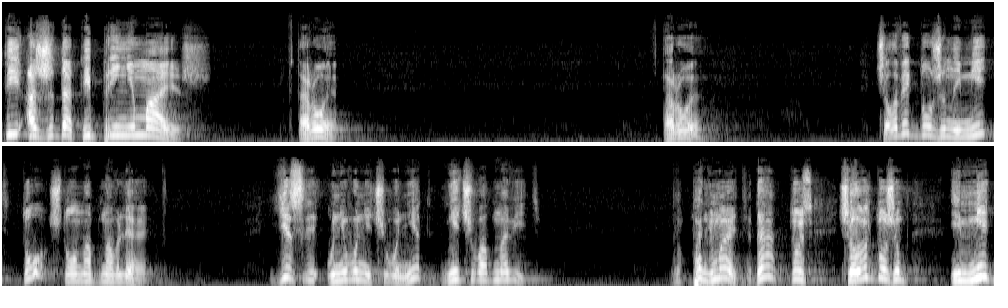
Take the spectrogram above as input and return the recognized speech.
Ты ожидаешь, ты принимаешь. Второе. Второе. Человек должен иметь то, что он обновляет. Если у него ничего нет, нечего обновить. Понимаете, да? То есть человек должен иметь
